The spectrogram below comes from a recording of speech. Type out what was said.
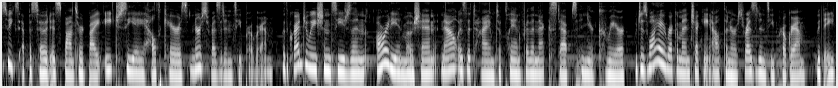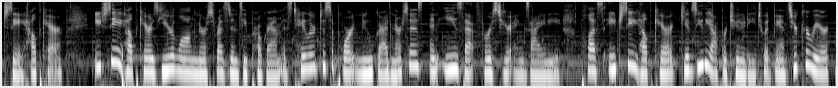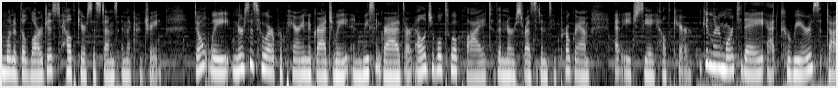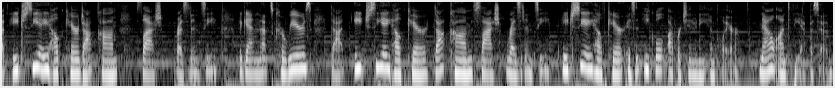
This week's episode is sponsored by HCA Healthcare's nurse residency program. With graduation season already in motion, now is the time to plan for the next steps in your career, which is why I recommend checking out the nurse residency program with HCA Healthcare. HCA Healthcare's year long nurse residency program is tailored to support new grad nurses and ease that first year anxiety. Plus, HCA Healthcare gives you the opportunity to advance your career in one of the largest healthcare systems in the country. Don't wait, nurses who are preparing to graduate and recent grads are eligible to apply to the nurse residency program at HCA Healthcare. You can learn more today at careers.hcahealthcare.com slash residency. Again, that's careers.hcahealthcare.com slash residency. HCA Healthcare is an equal opportunity employer. Now onto the episode.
